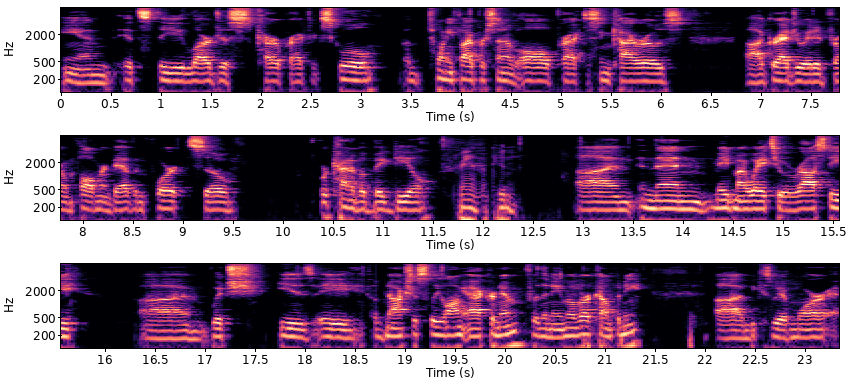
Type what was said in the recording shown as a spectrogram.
and it's the largest chiropractic school. 25% of all practicing chiros uh, graduated from Palmer Davenport, so we're kind of a big deal. Man, I'm kidding. Uh, and, and, then made my way to Airrosti, um, which is a obnoxiously long acronym for the name of our company uh, because we have more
